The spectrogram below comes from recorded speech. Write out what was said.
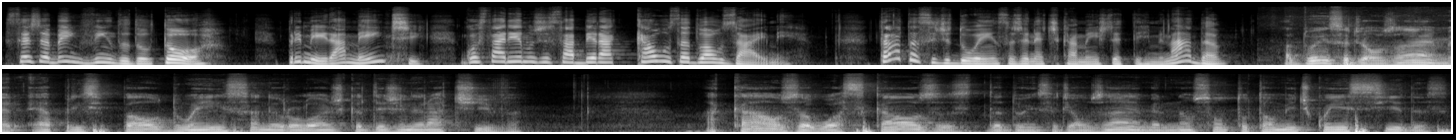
Seja bem-vindo, doutor. Primeiramente, gostaríamos de saber a causa do Alzheimer. Trata-se de doença geneticamente determinada? A doença de Alzheimer é a principal doença neurológica degenerativa. A causa ou as causas da doença de Alzheimer não são totalmente conhecidas,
